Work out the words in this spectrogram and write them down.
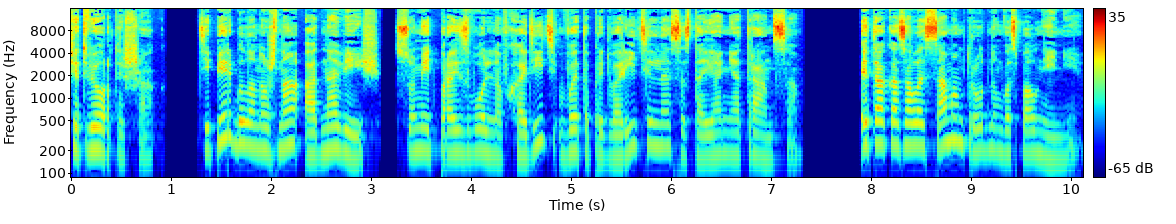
Четвертый шаг. Теперь была нужна одна вещь – суметь произвольно входить в это предварительное состояние транса. Это оказалось самым трудным в исполнении.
